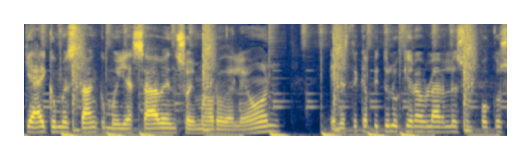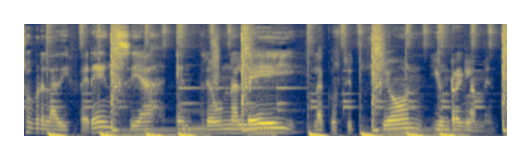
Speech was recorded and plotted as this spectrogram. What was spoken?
¿qué hay? ¿Cómo están? Como ya saben, soy Mauro de León. En este capítulo quiero hablarles un poco sobre la diferencia entre una ley, la constitución y un reglamento.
